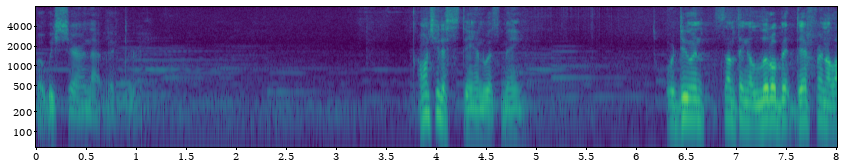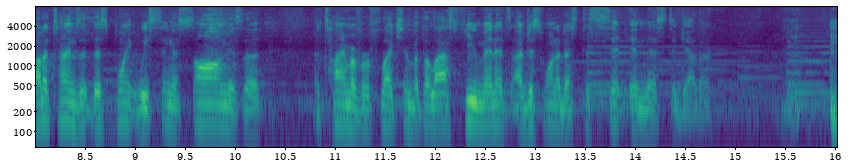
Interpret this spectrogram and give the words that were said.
but we share in that victory. I want you to stand with me. We're doing something a little bit different. A lot of times at this point, we sing a song as a, a time of reflection, but the last few minutes, I've just wanted us to sit in this together.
